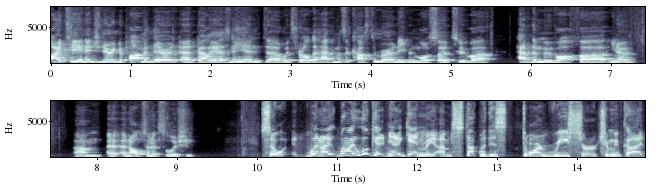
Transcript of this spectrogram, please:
IT and engineering department there at, at Balyasny, and uh, we're thrilled to have them as a customer, and even more so to have them move off, you know, um, a, an alternate solution. So when I when I look at you know again I'm stuck with this darn research and we've got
